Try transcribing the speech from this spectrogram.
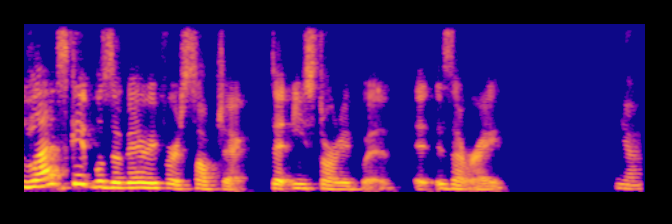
landscape was the very first subject that you started with is that right Yeah,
